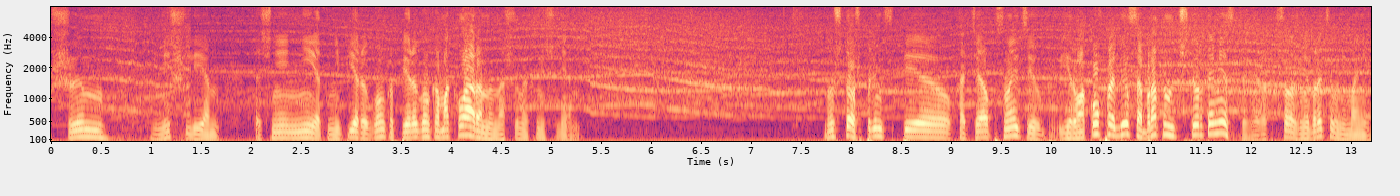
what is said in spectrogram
шин Мишлен. Точнее, нет, не первая гонка. Первая гонка Макларена на шинах Мишлен. Ну что ж, в принципе, хотя, посмотрите, Ермаков пробился обратно на четвертое место. Я как-то сразу не обратил внимания.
